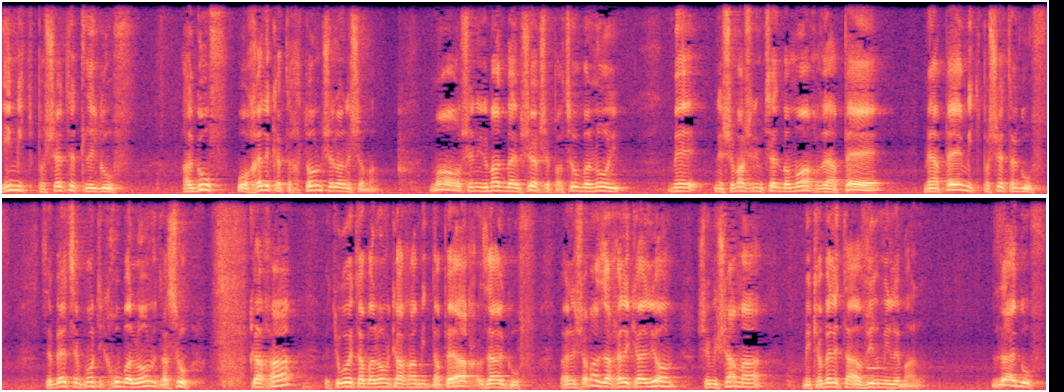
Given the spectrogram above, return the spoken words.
היא מתפשטת לגוף. הגוף הוא החלק התחתון של הנשמה. כמו שנלמד בהמשך שפרצוף בנוי מנשמה שנמצאת במוח והפה, מהפה מתפשט הגוף. זה בעצם כמו תיקחו בלון ותעשו ככה, ותראו את הבלון ככה מתנפח, זה הגוף. והנשמה זה החלק העליון שמשם מקבל את האוויר מלמעלה. זה הגוף.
